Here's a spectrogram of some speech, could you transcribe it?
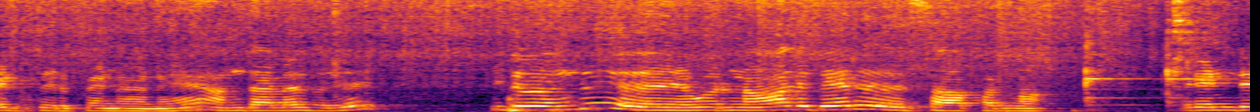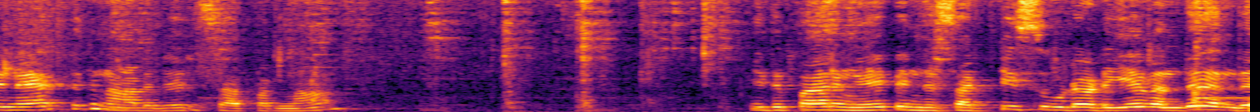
எடுத்திருப்பேன் நான் அந்த அளவு. இது வந்து ஒரு நாலு பேர் சாப்பிட்லாம். ரெண்டு நேரத்துக்கு நாலு பேர் சாப்பிட்லாம். இது பாருங்க இப்போ இந்த சட்டி சூடோடையே வந்து அந்த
